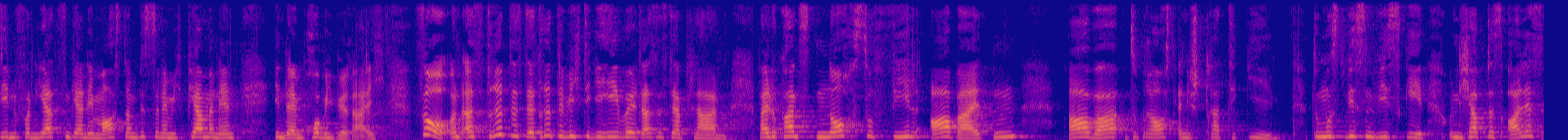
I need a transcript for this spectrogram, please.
den du von Herzen gerne machst, dann bist du nämlich permanent in deinem Hobbybereich. So, und als drittes, der dritte wichtige Hebel, das ist der Plan. Weil du kannst noch so viel arbeiten, aber du brauchst eine Strategie. Du musst wissen, wie es geht. Und ich habe das alles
